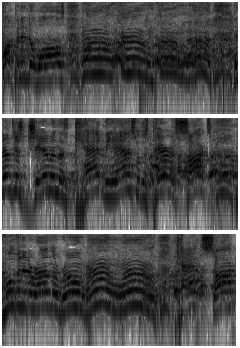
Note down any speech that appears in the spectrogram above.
bumping into walls. And I'm just jamming this cat in the ass with this pair of socks, moving it around the room. Cat sock,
